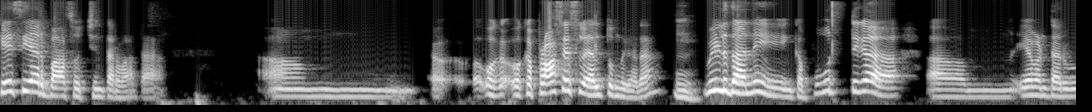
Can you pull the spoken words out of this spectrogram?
కేసీఆర్ బాస్ వచ్చిన తర్వాత ఒక ఒక ప్రాసెస్లో వెళ్తుంది కదా. వీళ్ళు దాన్ని ఇంకా పూర్తిగా ఏమంటారు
